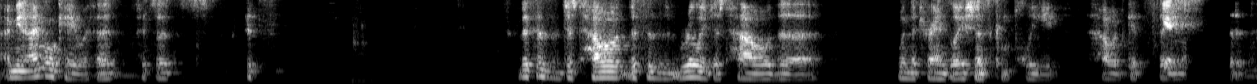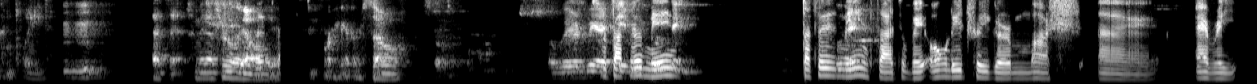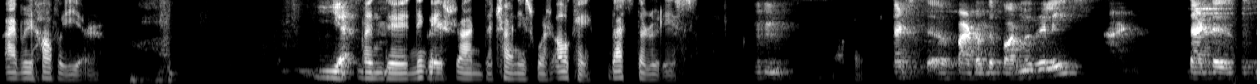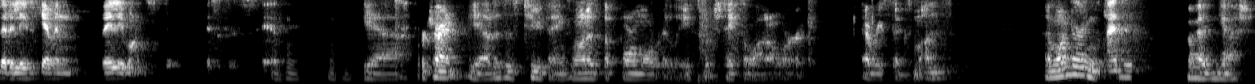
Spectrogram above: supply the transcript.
I mean, I'm okay with it. It's it's it's this is just how this is really just how the when the translation is complete, how it gets signaled Yes. that it's complete. Mhm. That's it. I mean, that's really all we're asking for here. So So, so we would be So does achieving it two mean- Does it Okay. mean that we only trigger mush uh, every every half a year yes, when the English and the Chinese version? Okay, that's the release. Mhm. That's the part of the formal release and that is the release Kevin really wants to discuss here. yeah, we're trying. Yeah, this is two things. One is the formal release, which takes a lot of work every six months. I'm wondering. I- go ahead, Yash.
